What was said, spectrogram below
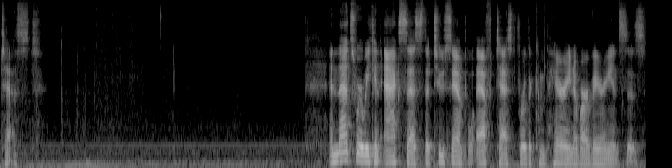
test. And that's where we can access the two sample f test for the comparing of our variances.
